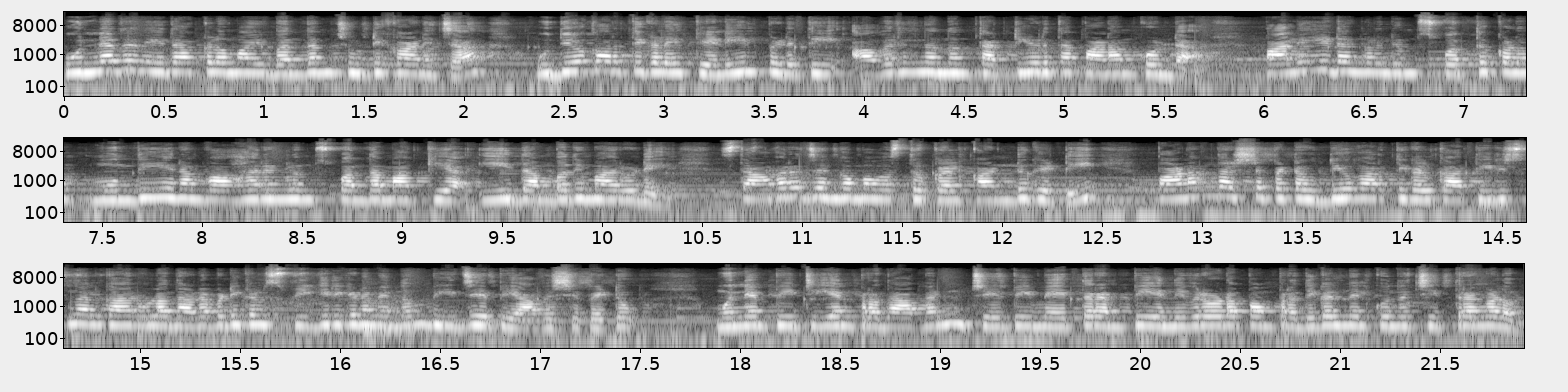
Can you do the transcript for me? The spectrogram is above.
ഉന്നത നേതാക്കളുമായി ബന്ധം ചൂണ്ടിക്കാണിച്ച ഉദ്യോഗാർത്ഥികളെ കെണിയിൽപ്പെടുത്തി അവരിൽ നിന്നും തട്ടിയെടുത്ത പണം കൊണ്ട് പലയിടങ്ങളിലും സ്വത്തുക്കളും മുന്തിയിനം വാഹനങ്ങളും സ്വന്തമാക്കിയ ഈ ദമ്പതിമാരുടെ സ്ഥാവര ജംഗമ വസ്തുക്കൾ കണ്ടുകെട്ടി പണം നഷ്ടപ്പെട്ട ഉദ്യോഗാർത്ഥികൾക്ക് തിരിച്ചു നൽകാനുള്ള നടപടികൾ സ്വീകരിക്കണമെന്നും ബി ജെ പി ആവശ്യപ്പെട്ടു. മുൻ M P T N Prathapan J P Methar M P എന്നിവരോടൊപ്പം പ്രതികൾ നിൽക്കുന്ന ചിത്രങ്ങളും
